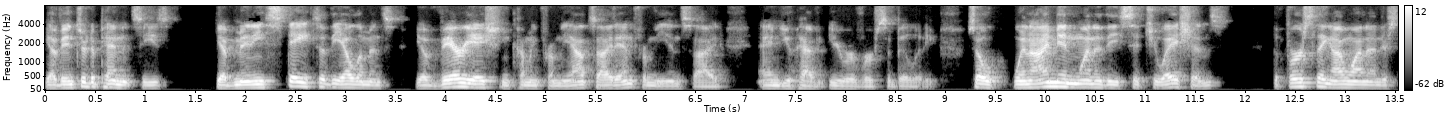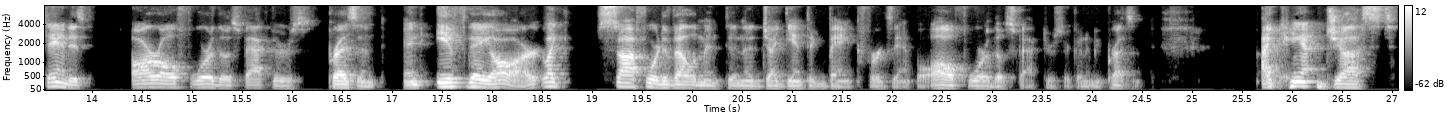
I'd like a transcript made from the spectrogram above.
You have interdependencies, you have many states of the elements, you have variation coming from the outside and from the inside, and you have irreversibility. So when I'm in one of these situations, the first thing I want to understand is are all four of those factors present? And if they are, like software development in a gigantic bank, for example, all four of those factors are going to be present. I can't just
